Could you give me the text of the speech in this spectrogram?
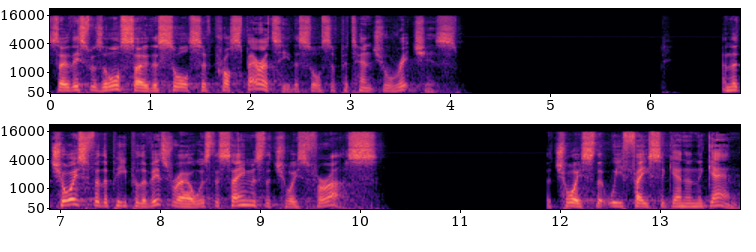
So, this was also the source of prosperity, the source of potential riches. And the choice for the people of Israel was the same as the choice for us. The choice that we face again and again.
